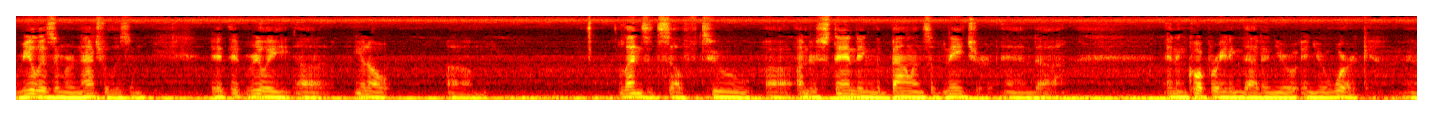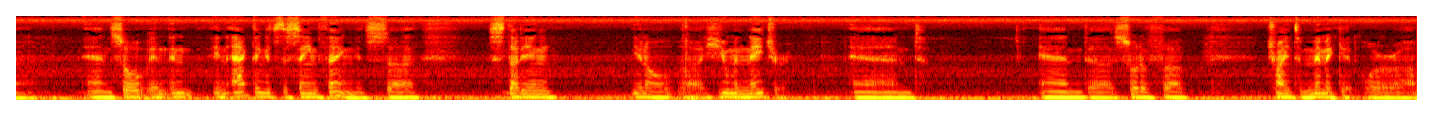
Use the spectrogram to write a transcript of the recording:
realism or naturalism. It, it really, uh, you know, um, lends itself to understanding the balance of nature and and incorporating that in your in your work and so in, in, in acting it's the same thing it's studying you know human nature and and uh, sort of uh, trying to mimic it or uh,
